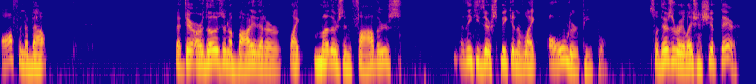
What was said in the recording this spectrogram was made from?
often about that there are those in a body that are like mothers and fathers. I think he's there speaking of like older people. So there's a relationship there.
